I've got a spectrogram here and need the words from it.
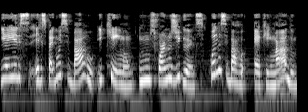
e aí eles, eles pegam esse barro e queimam em uns fornos gigantes. Quando esse barro é queimado,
